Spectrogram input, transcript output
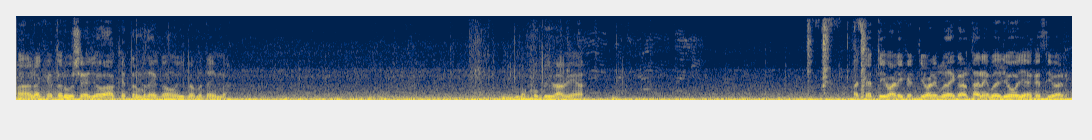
હા અને ખેતરું છે જો આ ખેતર બધા ઘઉં ઈબા બધા એમાં એમાં કોબી વાવી આ આ ખેતીવાડી ખેતીવાડી બધા કરતા ને બધા જોવો જ્યાં ખેતીવાડી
